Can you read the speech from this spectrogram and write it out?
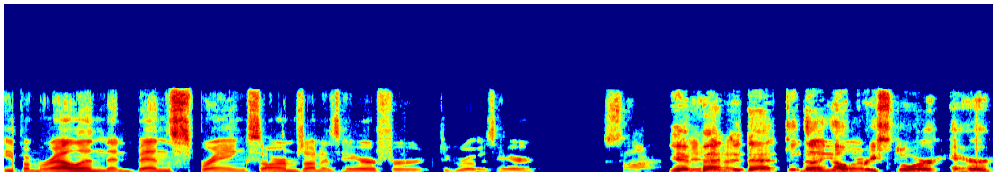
ipamorelin, then Ben spraying SARMs on his hair for to grow his hair. Sorry. Yeah, Yeah, Ben, did that did that help restore hair?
